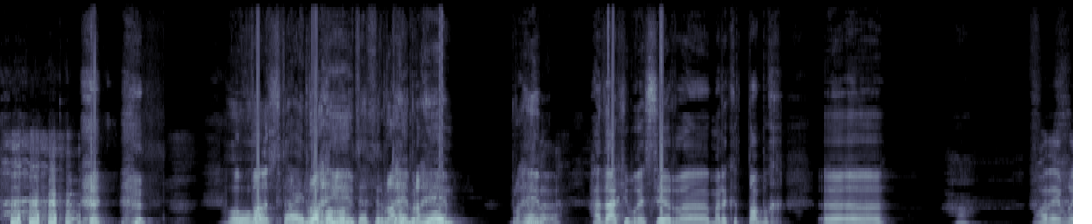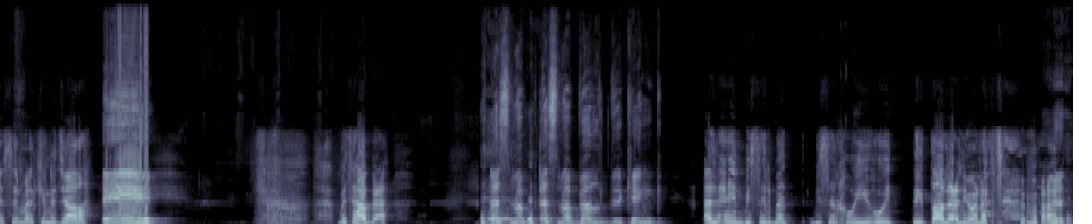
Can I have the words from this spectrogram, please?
هو مره إبراهيم إبراهيم. إبراهيم إبراهيم هذا- هذاك يبغى يصير آه، ملك الطبخ آه، ها؟ وهذا يبغى يصير ملك النجارة؟ إيه بتابعه اسمه اسمه Build King. الحين بيصير بد بيصير خويي هو يطالعني وأنا أتابع.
